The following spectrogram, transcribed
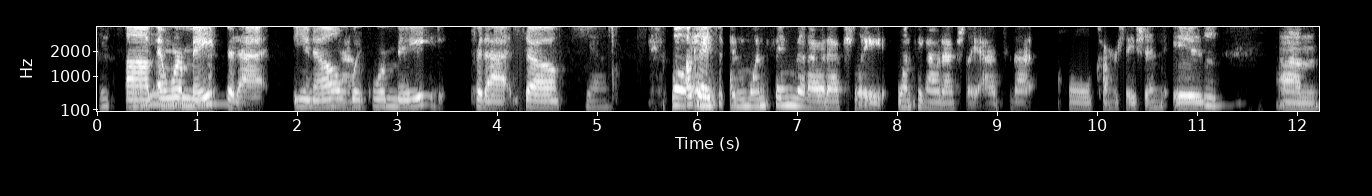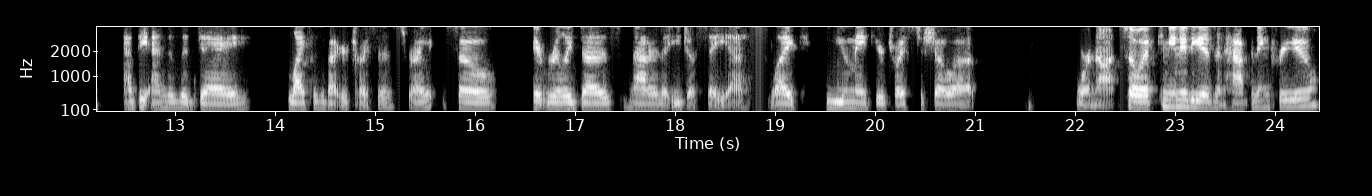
It's um, and we're made for that, you know, yeah. like we're made for that. So, yeah. Well, okay. And, so- and one thing that I would actually, one thing I would actually add to that whole conversation is mm-hmm. um, at the end of the day, life is about your choices, right? So it really does matter that you just say yes. Like you make your choice to show up or not. So if community isn't happening for you,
